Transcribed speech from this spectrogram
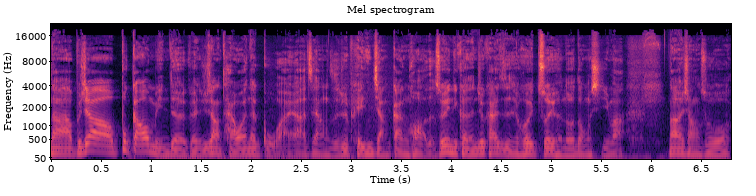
那比较不高明的，可能就像台湾的股癌啊这样子，就陪你讲干话的，所以你可能就开始会追很多东西嘛。然后想说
